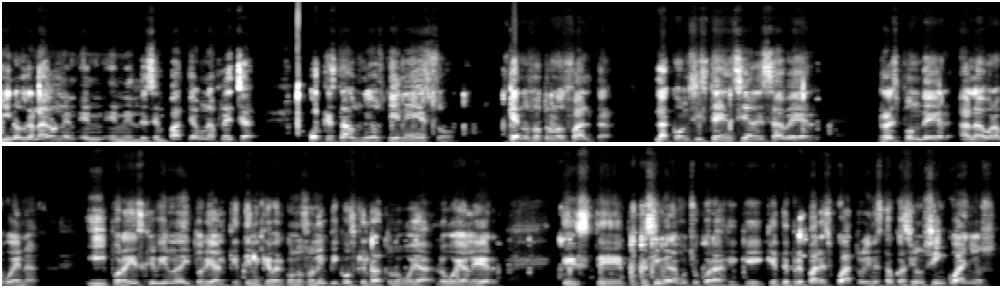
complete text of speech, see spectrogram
y nos ganaron en, el desempate a una flecha, porque Estados Unidos tiene eso que a nosotros nos falta, la consistencia de saber responder a la hora buena. Y por ahí escribí una editorial que tiene que ver con los Olímpicos, que el rato lo voy a, lo voy a leer este, porque sí me da mucho coraje que, te prepares cuatro y en esta ocasión cinco años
